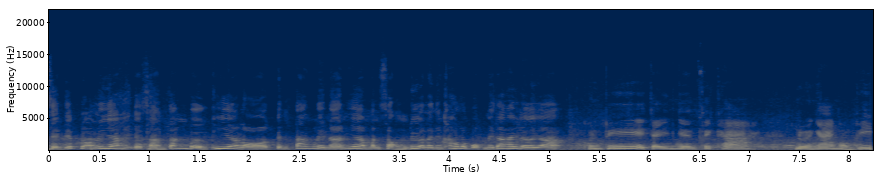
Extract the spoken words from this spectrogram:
เสร็จเรียบร้อยหรือยังเอกสารตั้งเบิกพี่รอเป็นตั้งเลยนะเนี่ยมันสองเดือนแล้วยังเข้าระบบไม่ได้เลยอะคุณพี่ใจเย็นๆสิคะ หน่วยงานของพี่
